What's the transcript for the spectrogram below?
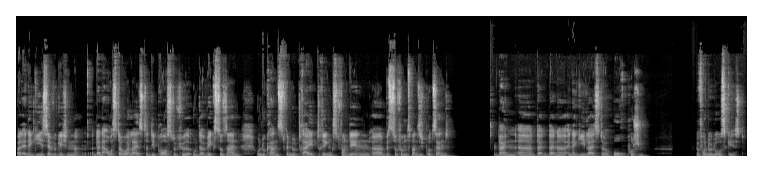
Weil Energie ist ja wirklich ein, deine Ausdauerleiste, die brauchst du für unterwegs zu sein. Und du kannst, wenn du drei trinkst, von denen äh, bis zu 25 Prozent dein, äh, dein, deine Energieleiste hochpushen, bevor du losgehst.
